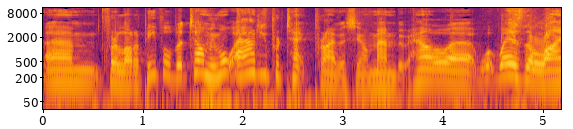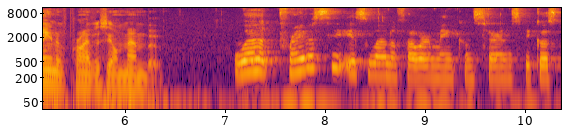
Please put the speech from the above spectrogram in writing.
um, for a lot of people. But tell me, what, how do you protect privacy on Mamboo? How, uh, wh- where's the line of privacy on Mamboo? Well, privacy is one of our main concerns because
